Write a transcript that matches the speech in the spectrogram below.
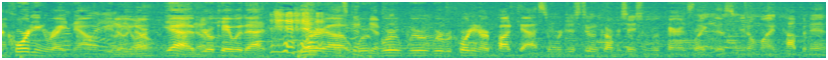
recording right now. If you Oh, don't you know, are? yeah, Oh, if no. you're okay with that, we're, uh, that's good, we're, yeah. we're, we're, we're recording our podcast and we're just doing conversations with parents like this. If you don't mind hopping in.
